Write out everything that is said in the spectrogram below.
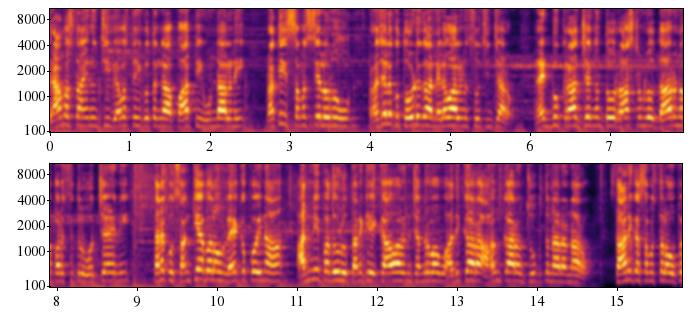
గ్రామ స్థాయి నుంచి వ్యవస్థీకృతంగా పార్టీ ఉండాలని ప్రతి సమస్యలోనూ ప్రజలకు తోడుగా నిలవాలని సూచించారు. రెడ్ బుక్ రాజ్యాంగంతో రాష్ట్రంలో దారుణ పరిస్థితులు వచ్చాయని తనకు సంఖ్యాబలం లేకపోయినా అన్ని పదవులు తనకే కావాలని చంద్రబాబు అధికార అహంకారం చూపుతున్నారన్నారు. స్థానిక సంస్థల ఉప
